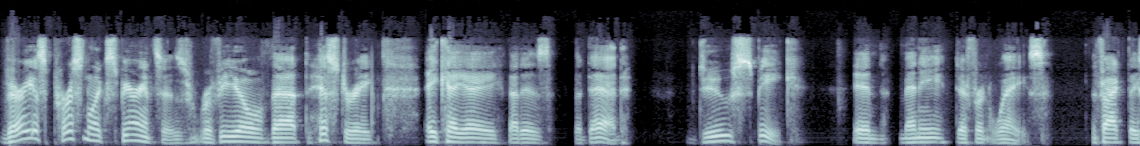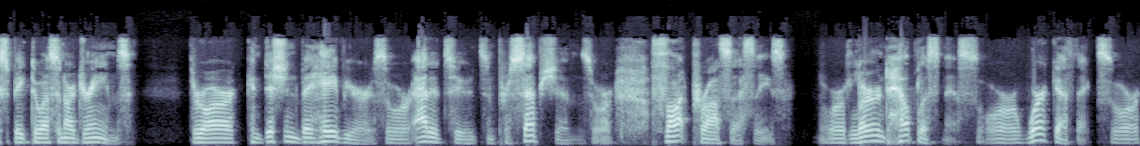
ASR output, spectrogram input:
various personal experiences reveal that history, aka that is the dead, do speak in many different ways. In fact, they speak to us in our dreams through our conditioned behaviors or attitudes and perceptions or thought processes or learned helplessness or work ethics or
